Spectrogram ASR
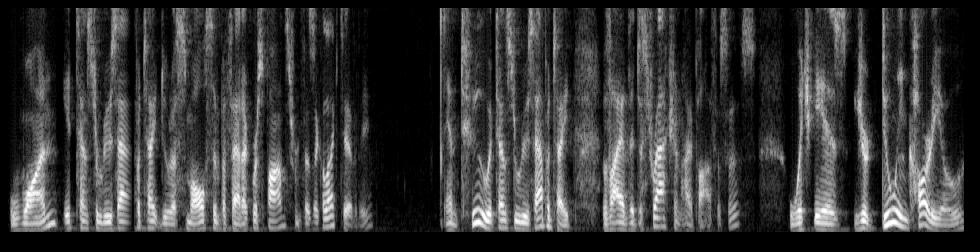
One it tends to reduce appetite due to a small sympathetic response from physical activity. And two it tends to reduce appetite via the distraction hypothesis which is you're doing cardio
